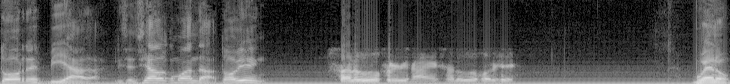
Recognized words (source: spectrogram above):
Torres Viada. Licenciado, ¿cómo anda? ¿Todo bien? Saludos, Ferdinand. Saludos, Jorge. Bueno.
